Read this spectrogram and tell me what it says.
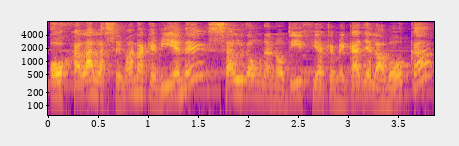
Ojalá la semana que viene salga una noticia que me calle la boca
